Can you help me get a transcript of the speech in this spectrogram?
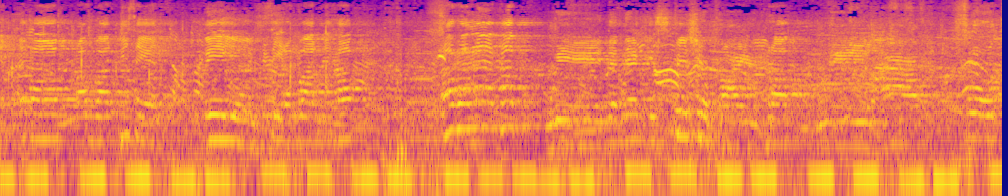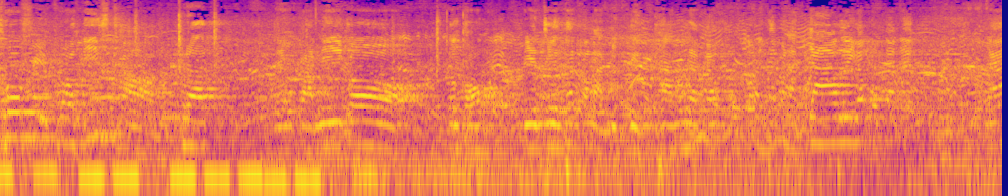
ษนะครับรางวัลพิเศษมีอยู่สี่รางวัลนะครับรางวัลแรกครับ We the next special prize ครับ we have four trophy for this time ครับ ในโอกาสนี้ก็ต้อง ขอเรียนเชิญท่านประหลัดอีกหนึ่งครั้งนะครับท่านประหลัดยาวเลยครับผมตอนนนะนะ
